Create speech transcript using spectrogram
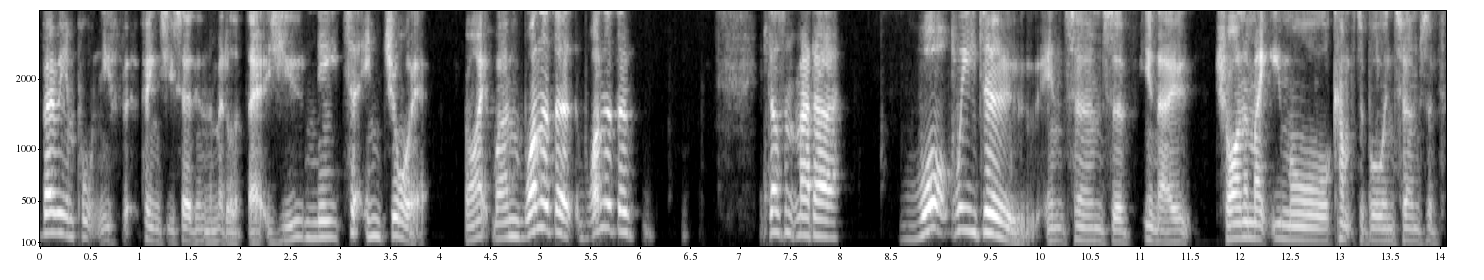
very important things you said in the middle of there is you need to enjoy it, right? When one of the one of the it doesn't matter what we do in terms of you know trying to make you more comfortable in terms of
